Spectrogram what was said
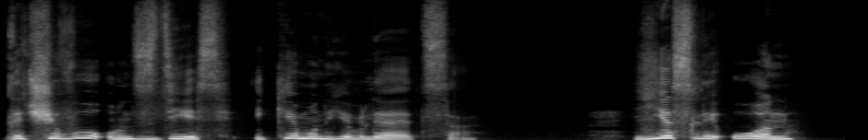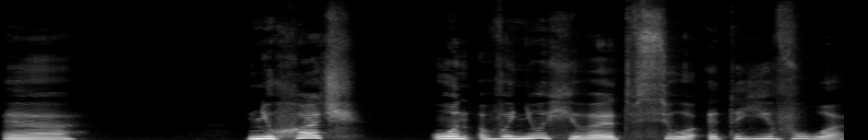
для чего он здесь и кем он является – если он э, нюхач, он вынюхивает все, это его,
